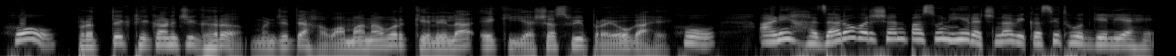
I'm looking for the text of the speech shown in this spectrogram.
हो. प्रत्येक ठिकाणची घरं म्हणजे त्या हवामानावर केलेला एक यशस्वी प्रयोग आहे. हो. आणि हजारो वर्षांपासून ही रचना विकसित होत गेली आहे.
